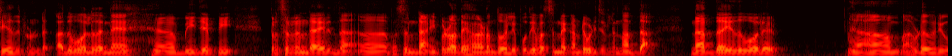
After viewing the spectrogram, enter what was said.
ചെയ്തിട്ടുണ്ട്. അതുപോലെ തന്നെ ബി ജെ പി പ്രസിഡന്റായിരുന്ന പ്രസിഡന്റ് ഇപ്പോഴും അദ്ദേഹമാണെന്ന് തോന്നി പുതിയ പ്രസിഡന്റിനെ കണ്ടുപിടിച്ചിട്ടില്ല. നദ്ദ. നദ്ദ ഇതുപോലെ അവിടെ ഒരു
